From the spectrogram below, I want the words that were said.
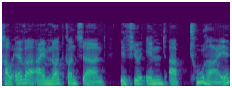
However, I am not concerned if you end up too high,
